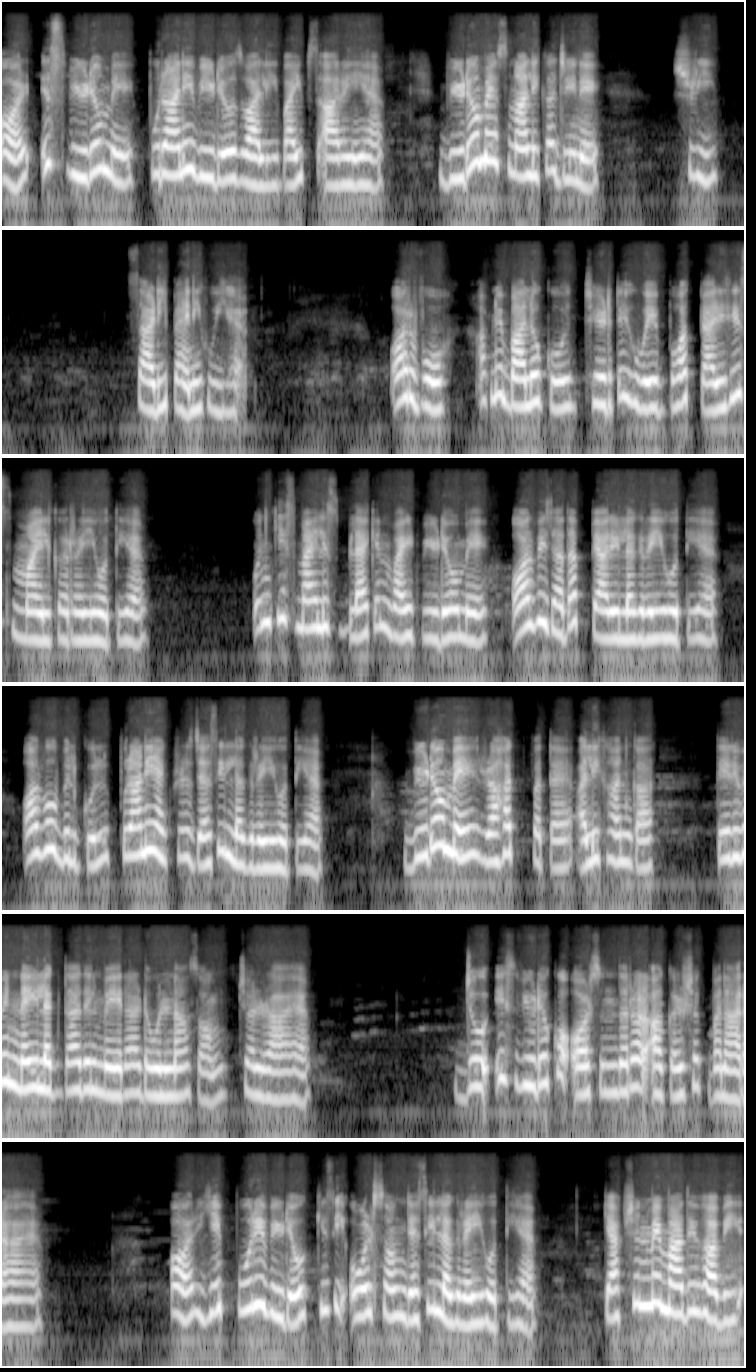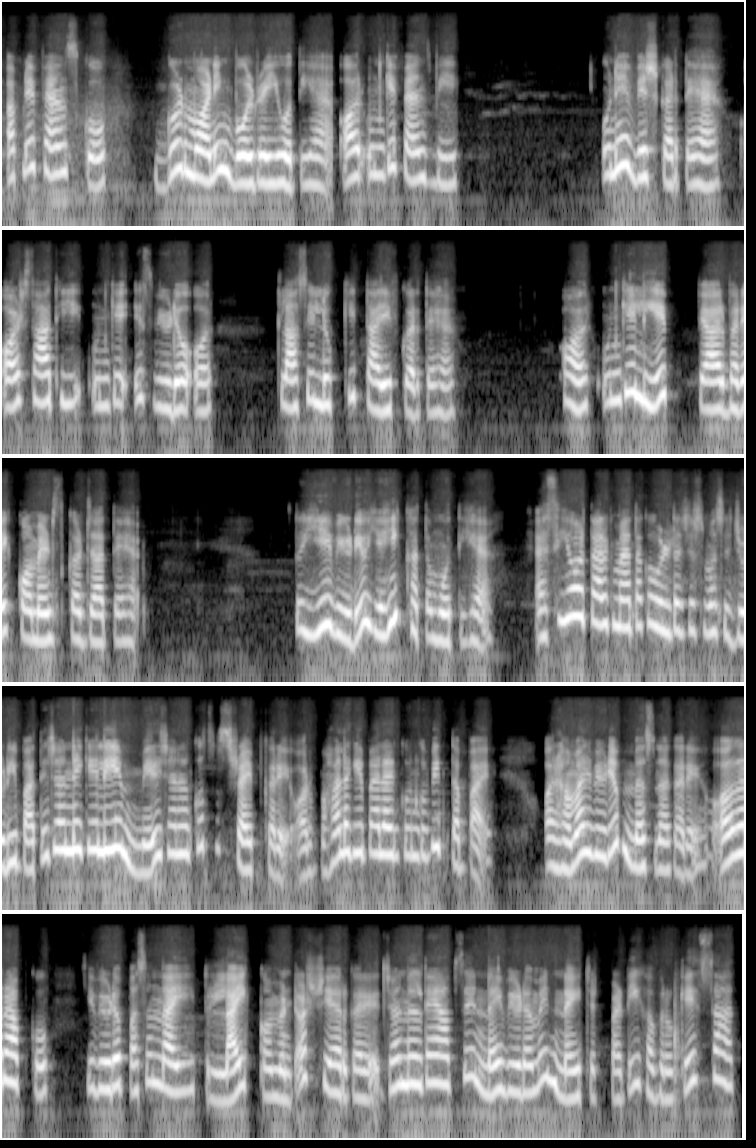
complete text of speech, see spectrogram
और इस वीडियो में पुरानी वीडियोस वाली वाइब्स आ रही हैं। वीडियो में सोनालिका जी ने श्री साड़ी पहनी हुई है। और वो अपने बालों को छेड़ते हुए बहुत प्यारी सी स्माइल कर रही होती है। उनकी स्माइल इस ब्लैक एंड वाइट वीडियो में और भी ज़्यादा प्यारी लग रही होती है। और वो बिल्कुल पुरानी एक्ट्रेस जैसी लग रही होती है। वीडियो में राहत फ़तेह अली खान का, तेरे भी नहीं लगता दिल मेरा डोलना सॉन्ग चल रहा है, जो इस वीडियो को और सुंदर और आकर्षक बना रहा है। और ये पूरी वीडियो किसी ओल्ड सॉन्ग जैसी लग रही होती है। कैप्शन में माधवी भाभी अपने फैंस को गुड मॉर्निंग बोल रही होती है और उनके फैंस भी उन्हें विश करते हैं। और साथ ही उनके इस वीडियो और क्लासी लुक की तारीफ़ करते हैं और उनके लिए प्यार भरे कमेंट्स कर जाते हैं। तो ये वीडियो यहीं ख़त्म होती है। ऐसी और तारक मेहता का उल्टा चश्मा से जुड़ी बातें जानने के लिए मेरे चैनल को सब्सक्राइब करें और वहाँ लगे बेल आइकन को भी दबाएँ और हमारी वीडियो मिस ना करें। और अगर आपको ये वीडियो पसंद आई तो लाइक कमेंट और शेयर करें। जल्द मिलते हैं आपसे नई वीडियो में नई चटपटी खबरों के साथ।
